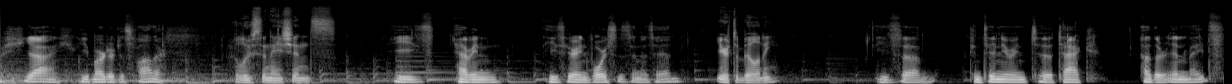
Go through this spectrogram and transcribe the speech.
Yeah, he murdered his father. Hallucinations. He's having, he's hearing voices in his head. Irritability. He's um, continuing to attack other inmates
